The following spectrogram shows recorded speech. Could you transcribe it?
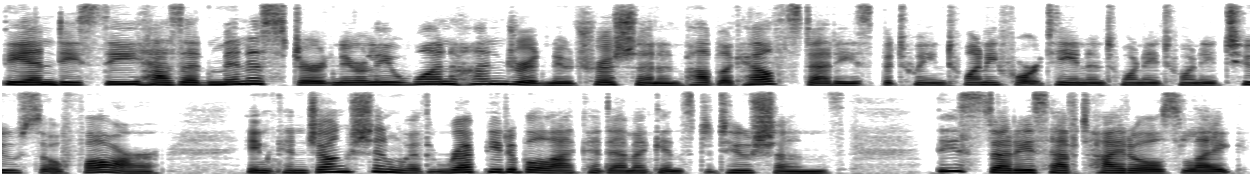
the NDC has administered nearly 100 nutrition and public health studies between 2014 and 2022 so far, in conjunction with reputable academic institutions. These studies have titles like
